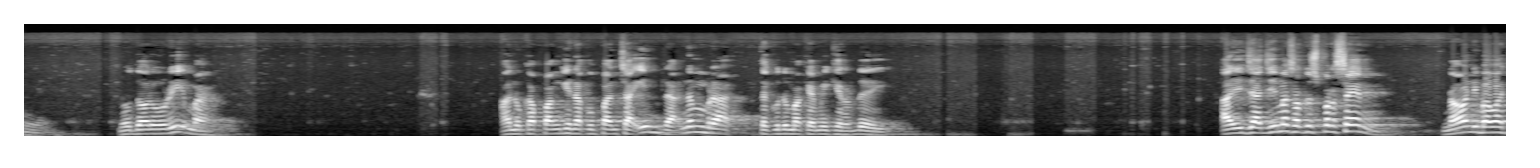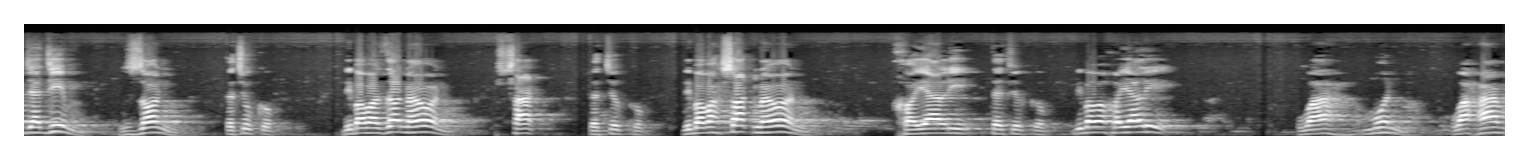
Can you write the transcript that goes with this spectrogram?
nu doruri mah anu kapanggih aku panca indra nembrak teu kudu make mikir deui. Ari jaji mah 100% naon di bawah jajim zon teu cukup. Di bawah zon naon? Sak teu cukup. Di bawah sak naon? Khayali teu cukup. Di bawah khayali wahmun waham.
